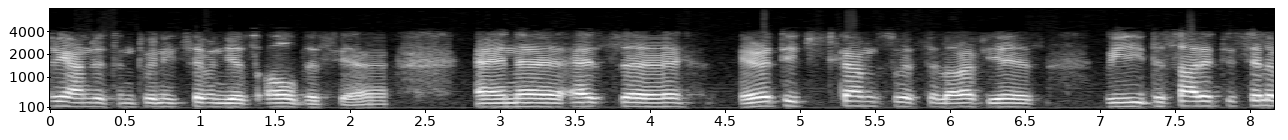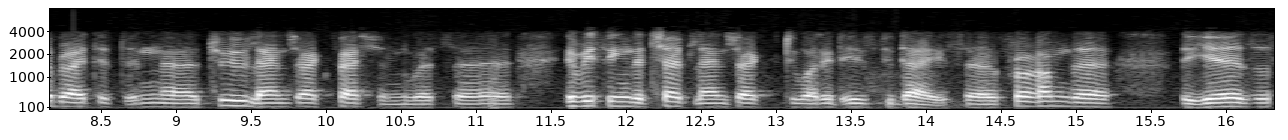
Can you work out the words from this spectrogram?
327 years old this year. And uh, as uh, heritage comes with a lot of years, we decided to celebrate it in uh, true Lanzerac fashion with uh, everything that shaped Lanzerac to what it is today. So from the the years of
